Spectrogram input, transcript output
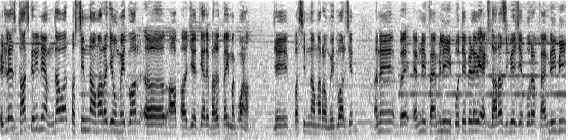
એટલે ખાસ કરીને અમદાવાદ પશ્ચિમના અમારા જે ઉમેદવાર આપ- જે અત્યારે ભરતભાઈ મકવાણા, જે પશ્ચિમના અમારા ઉમેદવાર છે. અને એમની ફેમિલી પોતે પેલે એક્સ ધારાસભ્ય છે, પૂરા ફેમિલી બી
